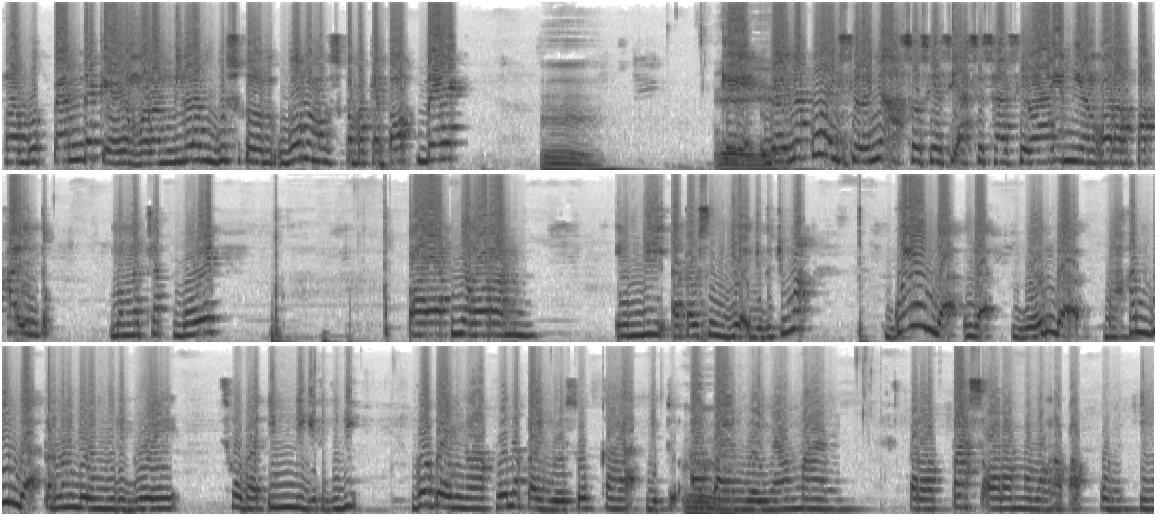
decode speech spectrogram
rambut pendek ya yang orang bilang gue suka gue memang suka pakai tote bag. Hmm. Iya, kayak iya. banyak lah istilahnya asosiasi-asosiasi lain yang orang pakai untuk mengecap gue. Layaknya orang indie atau senja gitu. Cuma gue nggak nggak gue nggak bahkan gue nggak pernah bilang diri gue sobat indie gitu jadi gue pengen ngelakuin apa yang gue suka gitu Hmm. apa yang gue nyaman terlepas orang ngomong apa pun itu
